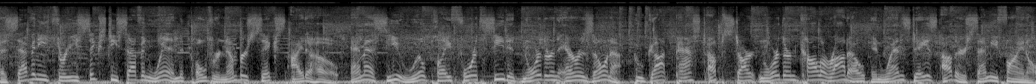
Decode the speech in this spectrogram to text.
a 73 67 win over number six Idaho. MSU will play fourth seeded Northern Arizona, who got past upstart Northern Colorado in Wednesday's other semifinal.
